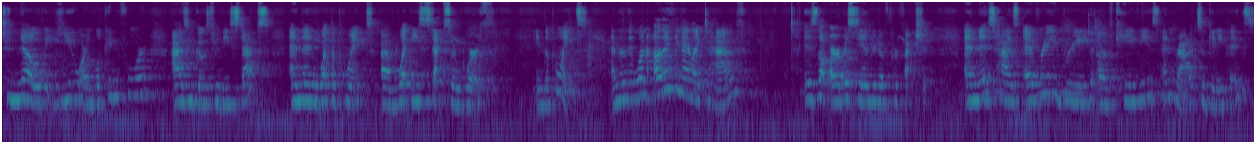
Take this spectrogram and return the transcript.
to know that you are looking for as you go through these steps, and then what the point, um, what these steps are worth in the points. And then the one other thing I like to have is the ARBA Standard of Perfection. And this has every breed of cavies and rabbits, so guinea pigs.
